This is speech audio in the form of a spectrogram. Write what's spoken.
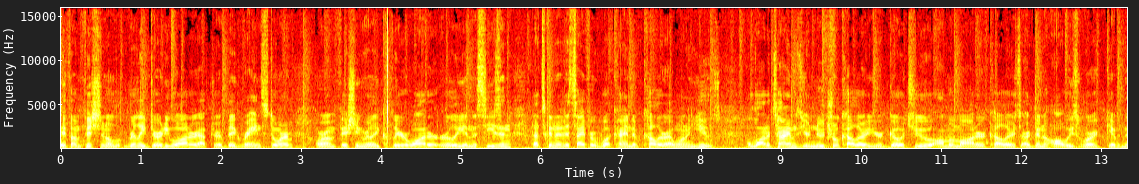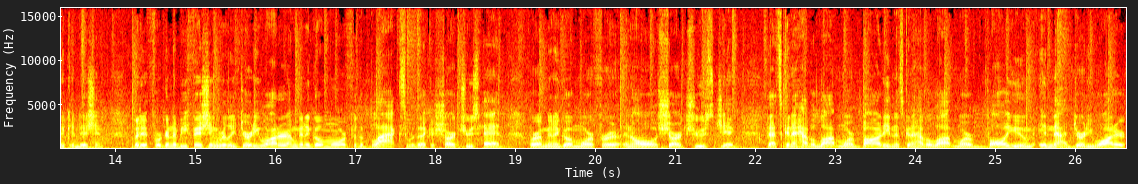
if I'm fishing a really dirty water after a big rainstorm or I'm fishing really clear water early in the season, that's gonna decipher what kind of color I wanna use. A lot of times your neutral color, your go-to alma mater colors are gonna always work given the condition. But if we're gonna be fishing really dirty water, I'm gonna go more for the blacks with like a chartreuse head, or I'm gonna go more for an all chartreuse jig that's gonna have a lot more body and it's gonna have a lot more volume in that dirty water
